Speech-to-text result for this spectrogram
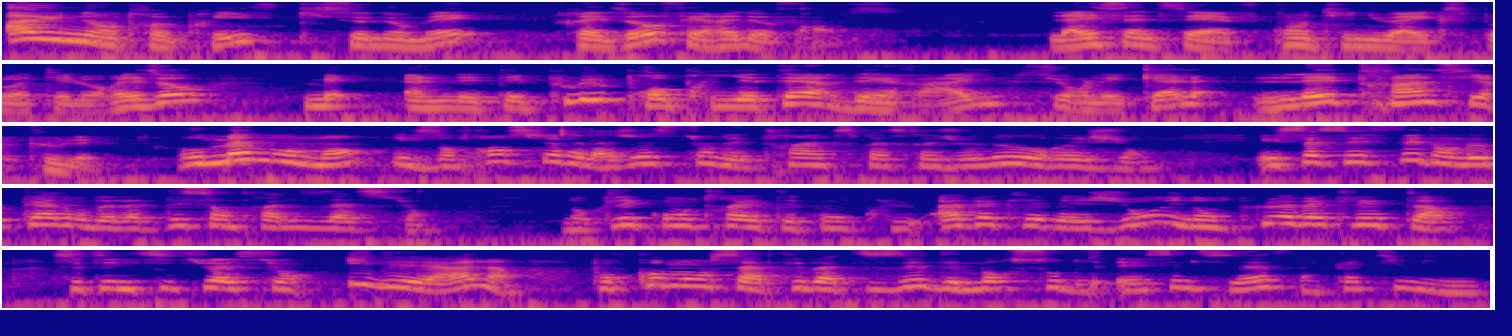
à une entreprise qui se nommait Réseau Ferré de France. La SNCF continue à exploiter le réseau, mais elle n'était plus propriétaire des rails sur lesquels les trains circulaient. Au même moment, ils ont transféré la gestion des trains express régionaux aux régions. Et ça s'est fait dans le cadre de la décentralisation. Donc les contrats étaient conclus avec les régions et non plus avec l'État. C'était une situation idéale pour commencer à privatiser des morceaux de SNCF en catimini.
